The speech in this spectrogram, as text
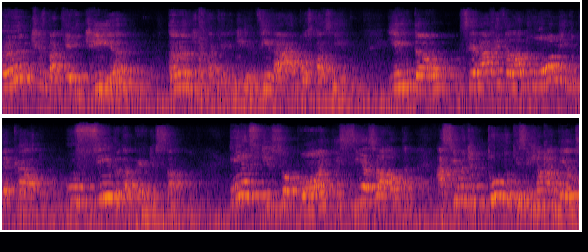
Antes daquele dia, antes daquele dia, virá a apostasia. E então será revelado o homem do pecado, o filho da perdição. Este se opõe e se exalta acima de tudo que se chama Deus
